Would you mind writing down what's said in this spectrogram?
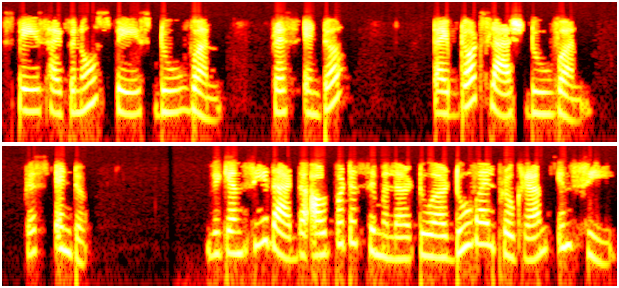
space hyphen o space do 1 Press enter. Type dot slash do 1. Press enter. We can see that the output is similar to our do while program in C.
